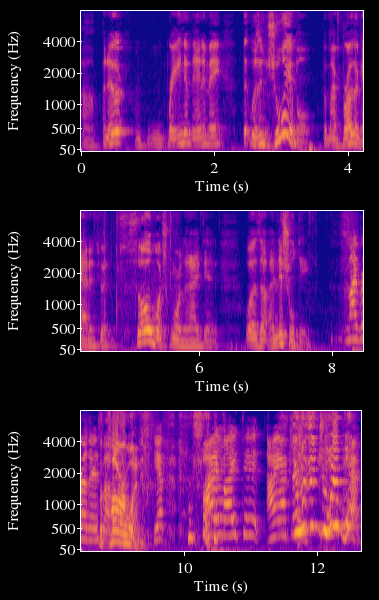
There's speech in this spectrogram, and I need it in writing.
Um, another random anime that was enjoyable, but my brother got into it so much more than I did, was uh, Initial D, my brother as the well. car one. Yep. Like- I liked it. I actually. it was enjoyable. Yeah.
